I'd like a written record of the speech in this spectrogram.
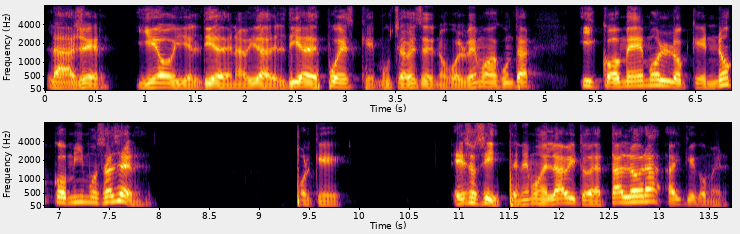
la ayer y hoy, el día de Navidad, el día después, que muchas veces nos volvemos a juntar y comemos lo que no comimos ayer. Porque, eso sí, tenemos el hábito de a tal hora hay que comer,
